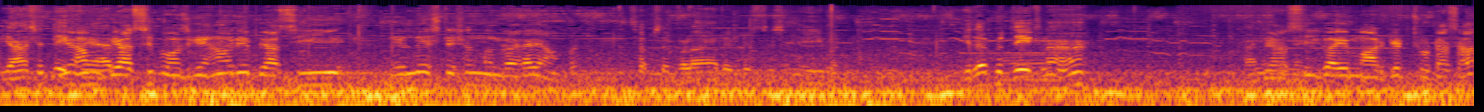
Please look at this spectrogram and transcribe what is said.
यहाँ से देख हम ब्यासी पहुँच गए हैं और ये ब्यासी रेलवे स्टेशन बन रहा है यहाँ पर सबसे बड़ा रेलवे स्टेशन यही बना इधर कुछ देखना है? बयासी का ये मार्केट छोटा सा।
